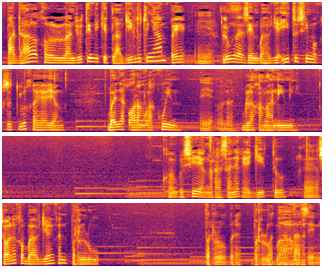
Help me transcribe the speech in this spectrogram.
Padahal kalau lu lanjutin dikit lagi, lu tuh nyampe. Iya. Lu ngerasain bahagia itu sih maksud gue kayak yang banyak orang lakuin Iya benar. belakangan ini. Kalau gue sih yang ngerasanya kayak gitu. Kayak- Soalnya kebahagiaan kan perlu. Perlu ber Perlu buat banget. ngatasin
